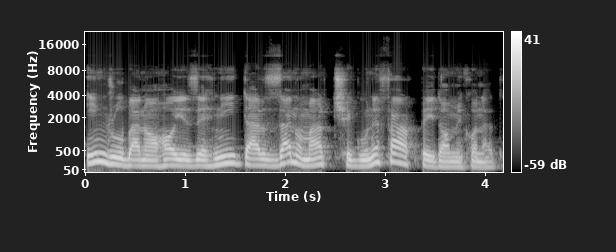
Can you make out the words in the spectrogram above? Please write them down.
این روبناهای ذهنی در زن و مرد چگونه فرق پیدا می کند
